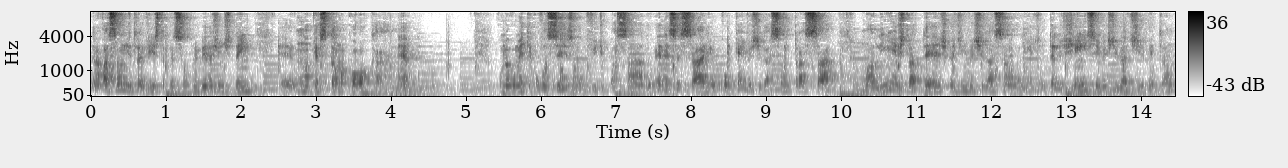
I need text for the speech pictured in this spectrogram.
Gravação de entrevista, pessoal, primeiro a gente tem é, uma questão a colocar, né? Como eu comentei com vocês no vídeo passado, é necessário qualquer investigação traçar uma linha estratégica de investigação, uma linha de inteligência investigativa. Então,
